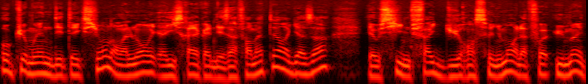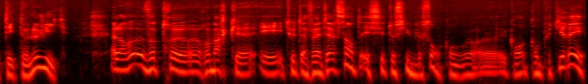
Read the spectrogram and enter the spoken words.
aucun moyen de détection. Normalement, Israël a quand même des informateurs à Gaza. Il y a aussi une faille du renseignement à la fois humain et technologique. Alors, votre remarque est tout à fait intéressante, et c'est aussi une leçon qu'on peut tirer,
